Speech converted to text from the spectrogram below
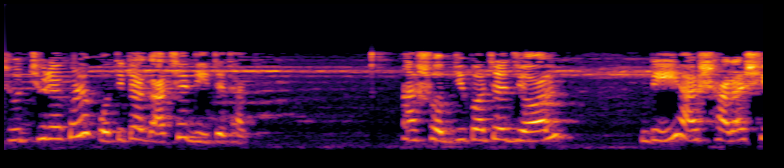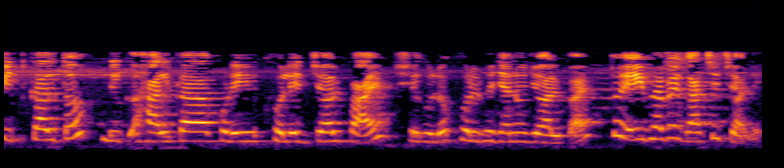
ঝুরঝুরে করে প্রতিটা গাছে দিতে থাকি। আর সবজি পচা জল দিই, আর সারা শীতকাল তো হালকা করে খোলের জল পায়, সেগুলো খোল ভেজানো জল পায়, তো এইভাবে গাছে চলে।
